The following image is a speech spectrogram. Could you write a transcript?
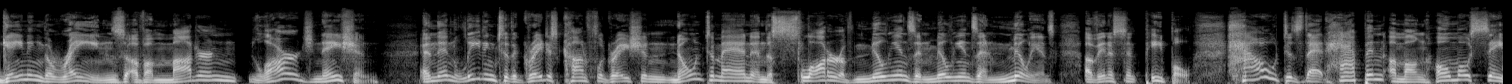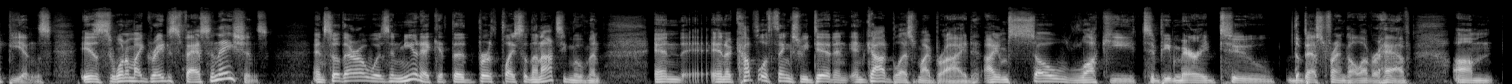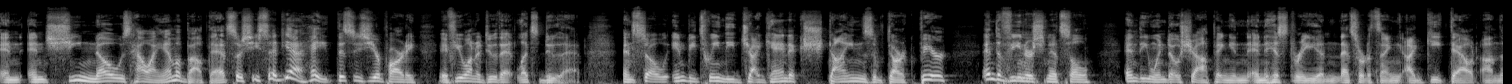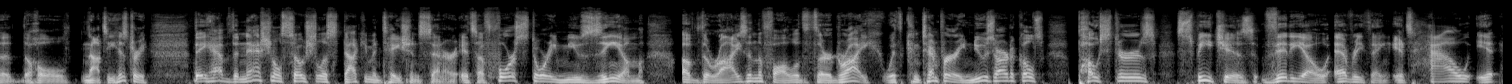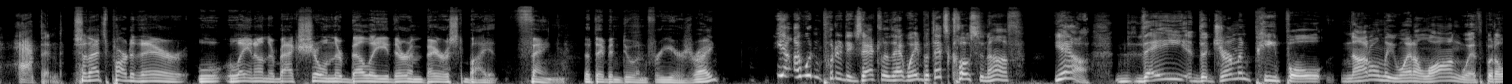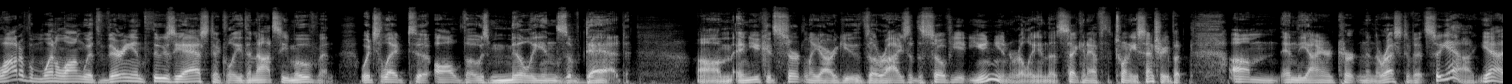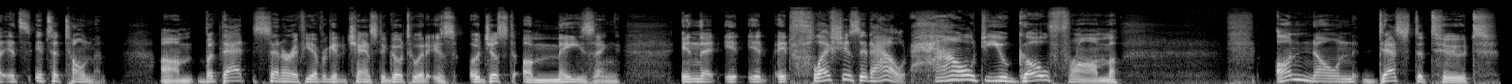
gaining the reins of a modern large nation and then leading to the greatest conflagration known to man and the slaughter of millions and millions and millions of innocent people. How does that happen among Homo sapiens is one of my greatest fascinations. And so there I was in Munich at the birthplace of the Nazi movement. And and a couple of things we did, and, and God bless my bride. I am so lucky to be married to the best friend I'll ever have. Um, and, and she knows how I am about that. So she said, Yeah, hey, this is your party. If you want to do that, let's do that. And so in between the gigantic steins of dark beer and the Wiener Schnitzel and the window shopping and, and history and that sort of thing. I geeked out on the, the whole Nazi history. They have the National Socialist Documentation Center. It's a four story museum of the rise and the fall of the Third Reich with contemporary news articles, posters, speeches, video, everything. It's how it happened. So that's part of their laying on their back, showing their belly, they're embarrassed by it thing that they've been doing for years, right? Yeah, I wouldn't put it exactly that way, but that's close enough. Yeah, they, the German people, not only went along with, but a lot of them went along with very enthusiastically the Nazi movement, which led to all those millions of dead. Um, and you could certainly argue the rise of the Soviet Union, really, in the second half of the 20th century, but um, and the Iron Curtain and the rest of it. So yeah, yeah, it's it's atonement. Um, but that center, if you ever get a chance to go to it, is uh, just amazing in that it, it, it fleshes it out. How do you go from unknown, destitute,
